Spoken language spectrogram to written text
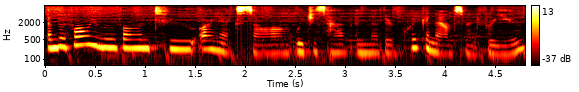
And before we move on to our next song, we just have another quick announcement for you.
